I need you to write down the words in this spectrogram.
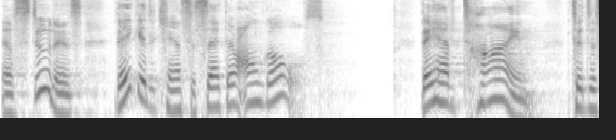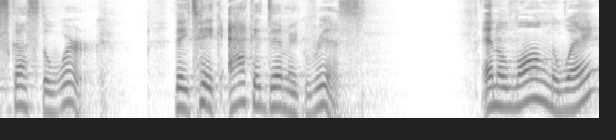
Now, students, they get a chance to set their own goals. They have time to discuss the work. They take academic risks. And along the way,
